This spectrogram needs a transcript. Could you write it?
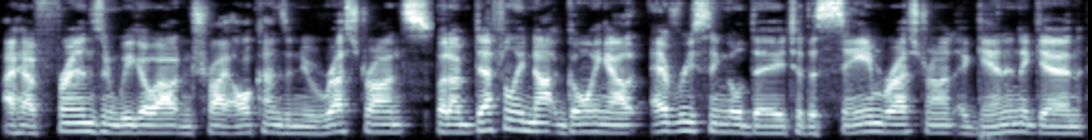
I have friends and we go out and try all kinds of new restaurants, but I'm definitely not going out every single day to the same restaurant again and again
